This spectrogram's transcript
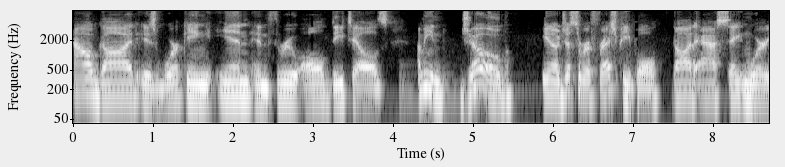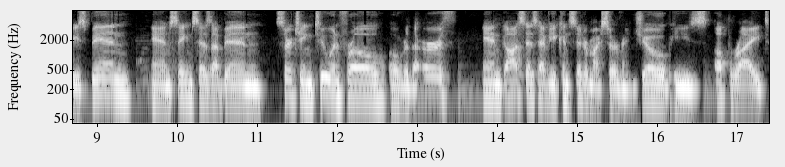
how God is working in and through all details. I mean, Job, you know, just to refresh people, God asked Satan where he's been, and Satan says, I've been searching to and fro over the earth. And God says, Have you considered my servant Job? He's upright,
